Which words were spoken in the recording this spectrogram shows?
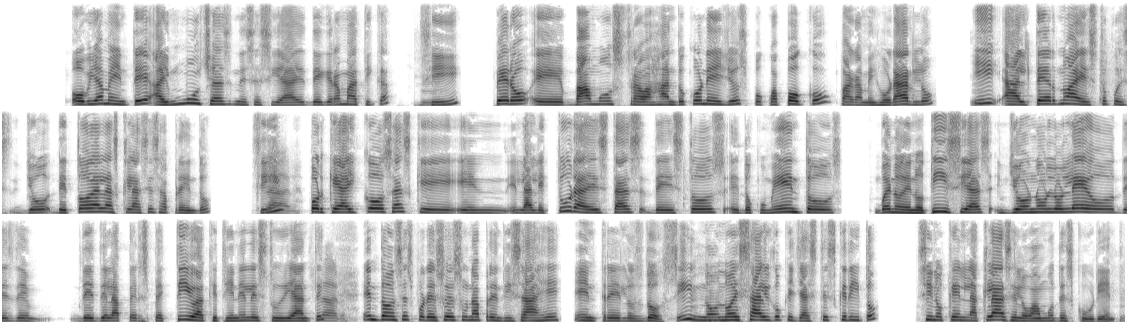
Obviamente hay muchas necesidades de gramática. ¿sí? Pero eh, vamos trabajando con ellos poco a poco para mejorarlo. Y alterno a esto, pues yo de todas las clases aprendo, ¿sí? Claro. Porque hay cosas que en, en la lectura de, estas, de estos eh, documentos, bueno, de noticias, yo no lo leo desde, desde la perspectiva que tiene el estudiante. Claro. Entonces, por eso es un aprendizaje entre los dos, ¿sí? No, no es algo que ya esté escrito, sino que en la clase lo vamos descubriendo.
